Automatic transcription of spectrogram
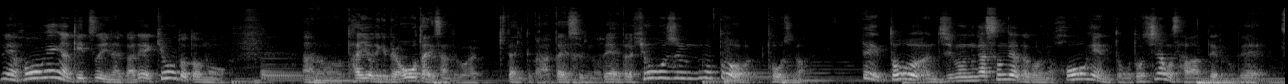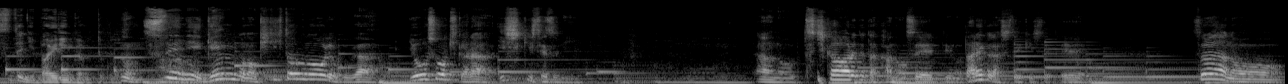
で方言がきつい中で京都ともあの対応できて大谷さんとかが来たりとかあったりするのでだから標準語と当時ので当自分が住んでたところの方言とどちらも触ってるのですでにバイリンガルってことうんですすでに言語の聞き取る能力が幼少期から意識せずにあの培われてた可能性っていうのを誰かが指摘しててそれはあの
